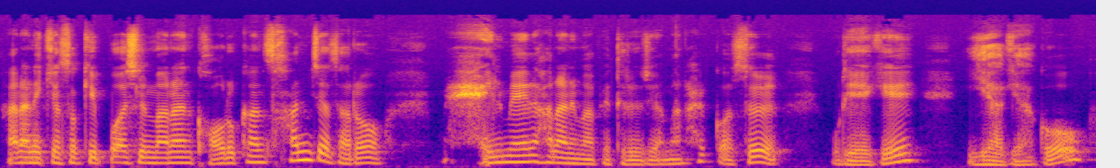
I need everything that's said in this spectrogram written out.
하나님께서 기뻐하실 만한 거룩한 산제사로 매일매일 하나님 앞에 드려져야만 할 것을 우리에게 이야기하고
